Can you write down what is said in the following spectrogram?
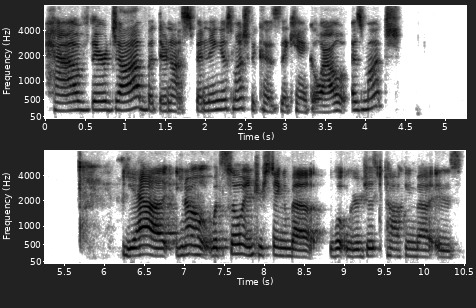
have their job but they're not spending as much because they can't go out as much? Yeah you know what's so interesting about what we are just talking about is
